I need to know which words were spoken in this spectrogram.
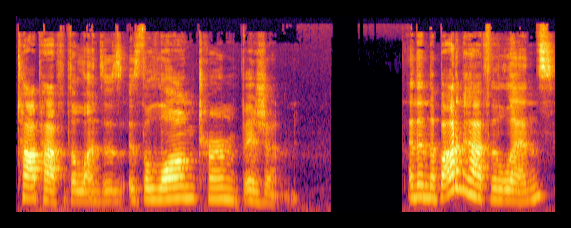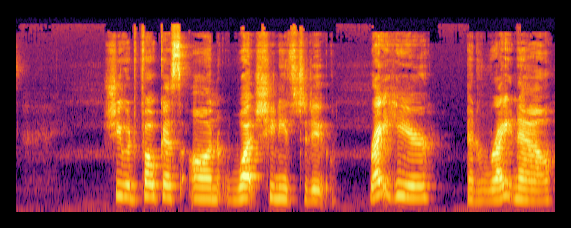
top half of the lenses is the long-term vision. And then the bottom half of the lens, she would focus on what she needs to do right here and right now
